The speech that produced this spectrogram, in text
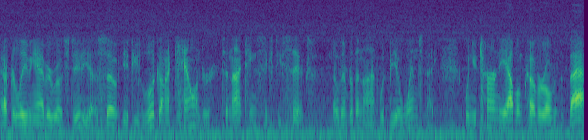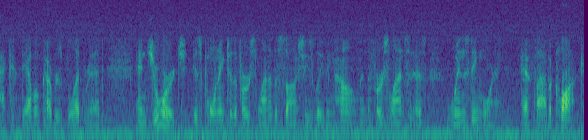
after leaving Abbey Road Studios. So if you look on a calendar to 1966, November the 9th would be a Wednesday. When you turn the album cover over in the back, the album cover is blood red, and George is pointing to the first line of the song She's Leaving Home, and the first line says, Wednesday morning at 5 o'clock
